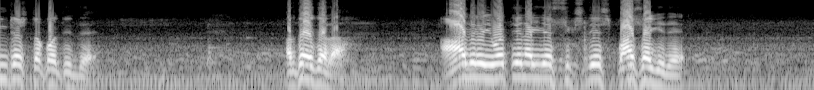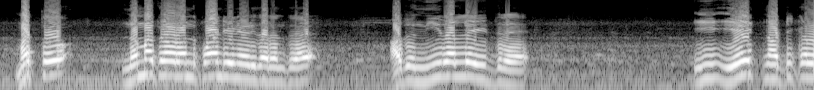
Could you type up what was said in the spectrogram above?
ಇಂಟ್ರೆಸ್ಟ್ ತಗೋತಿದ್ದೆ. ಅರ್ಥ ಆಯ್ತಲ್ಲ? ಆದರೆ ಇವತ್ತೇನಾಗಿದೆ ಸಿಕ್ಸ್ ಡೇಸ್ ಪಾಸ್ ಆಗಿದೆ. ಮತ್ತು ನಮ್ಮ ಹತ್ರ ಅವರು ಒಂದು ಪಾಯಿಂಟ್ ಏನು ಹೇಳಿದ್ದಾರೆ ಅಂದರೆ ಅದು ನೀರಲ್ಲೇ ಇದ್ದರೆ ಈ ಏಟ್ ನಾಟಿಕಲ್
